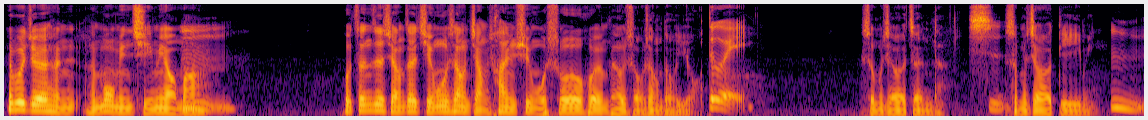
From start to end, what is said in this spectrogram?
你不觉得很很莫名其妙吗？嗯，我曾志祥在节目上讲汉讯，我所有会员朋友手上都有。对，什么叫做真的？是，什么叫做第一名？嗯，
